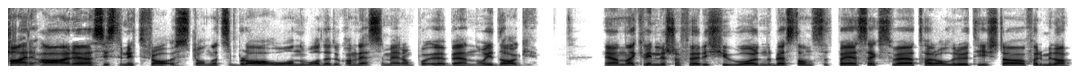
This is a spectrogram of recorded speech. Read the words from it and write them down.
Her er eh, siste nytt fra Østlandets Blad og noe av det du kan lese mer om på øb.no i dag. En kvinnelig sjåfør i 20-årene ble stanset på E6 ved Taraldrud tirsdag formiddag.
